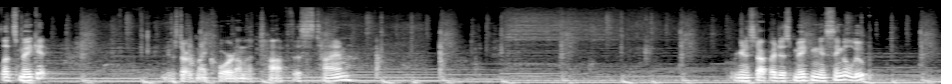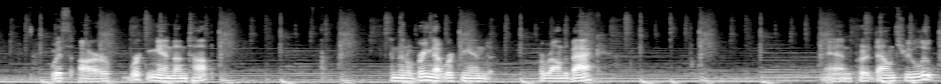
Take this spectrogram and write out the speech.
let's make it. I'm gonna start with my cord on the top this time. We're gonna start by just making a single loop with our working end on top. And then we'll bring that working end around the back and put it down through the loop.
